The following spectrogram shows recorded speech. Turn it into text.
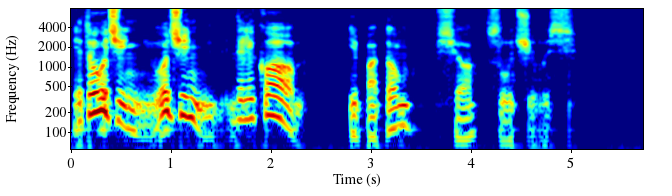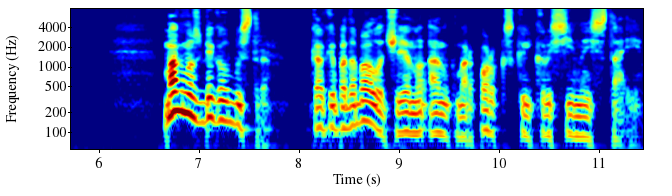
Это очень, очень далеко. И потом все случилось. Магнус бегал быстро, как и подобало члену Ангмарпоркской крысиной стаи.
